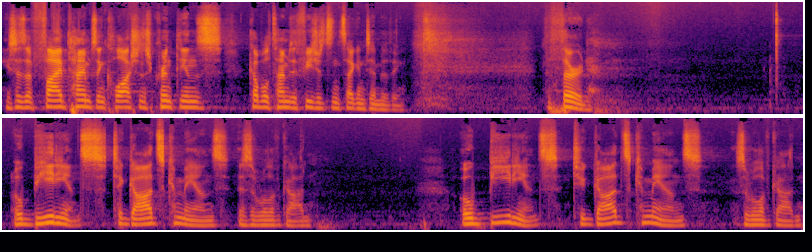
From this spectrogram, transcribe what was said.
He says it five times in Colossians, Corinthians, a couple of times Ephesians, and 2 Timothy. The third, obedience to God's commands is the will of God. Obedience to God's commands is the will of God.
